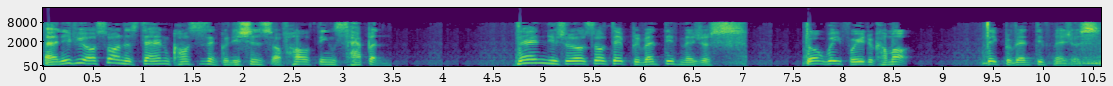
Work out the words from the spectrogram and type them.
And if you also understand causes and conditions of how things happen, then you should also take preventive measures. Don't wait for it to come out. Take preventive measures.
